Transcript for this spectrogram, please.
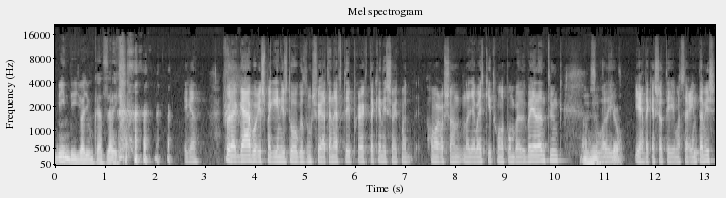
Mind így vagyunk ezzel, igen. igen. Főleg Gábor is, meg én is dolgozunk saját NFT projekteken is, amit majd hamarosan, nagyjából egy-két hónapon belül bejelentünk, uh-huh, szóval így jó. érdekes a téma szerintem is.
